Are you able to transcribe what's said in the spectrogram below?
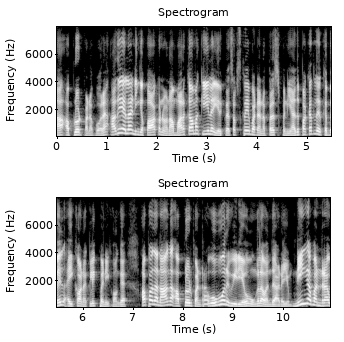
நான் அப்லோட் பண்ண போகிறேன் அதையெல்லாம் நீங்கள் பார்க்கணுன்னா மறக்காமல் கீழே இருக்கிற சப்ஸ்கிரைப் பட்டனை ப்ரெஸ் பண்ணி அது பக்கத்தில் இருக்க பெல் ஐக்கானை கிளிக் பண்ணிக்கோங்க. அப்போ தான் நாங்கள் அப்லோட் பண்ணுற ஒவ்வொரு வீடியோவும் உங்களை வந்து அடையும். நீங்கள் பண்ணுற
